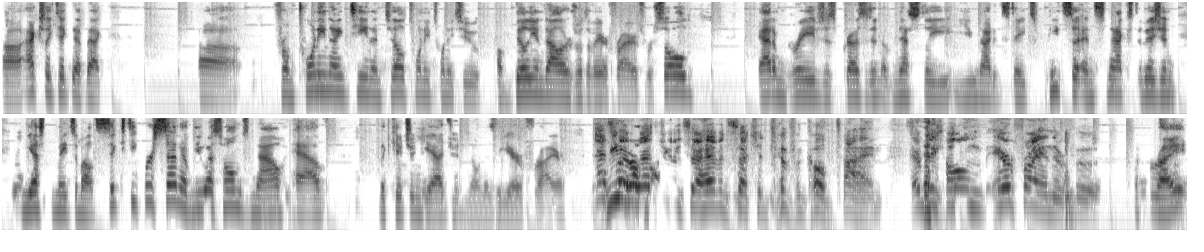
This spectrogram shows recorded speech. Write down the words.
Uh, actually, take that back. Uh, from 2019 until 2022, a billion dollars worth of air fryers were sold. Adam Graves is president of Nestle United States Pizza and Snacks Division. He estimates about 60% of U.S. homes now have the kitchen gadget known as the air fryer. That's We why restaurants are having such a difficult time. Everybody's home air frying their food. right?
